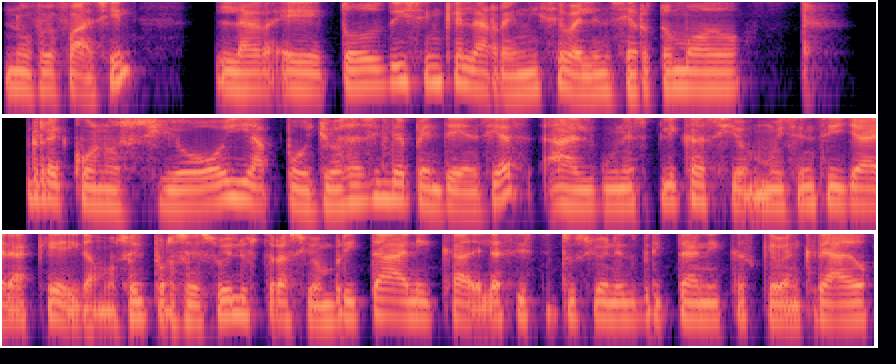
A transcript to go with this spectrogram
no fue fácil. Eh, todos dicen que la reina Isabel, en cierto modo, reconoció y apoyó esas independencias. Alguna explicación muy sencilla era que, digamos, el proceso de ilustración británica, de las instituciones británicas que habían creado,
